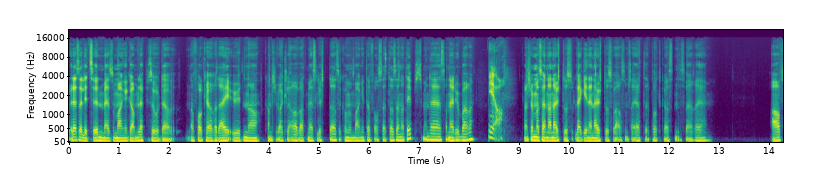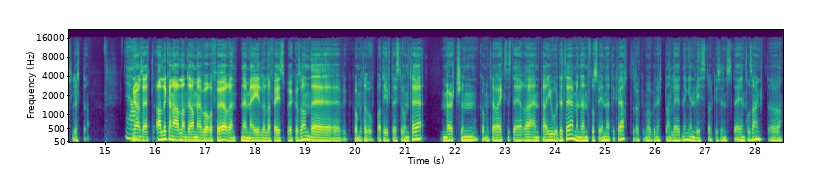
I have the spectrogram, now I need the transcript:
det er det som er litt synd med så mange gamle episoder. Når folk hører deg uten å kanskje være klar over at vi slutter, så kommer mange til å fortsette å sende tips, men det, sånn er det jo bare. Ja. Kanskje vi må sende en autos, legge inn en autosvar som sier at podkasten dessverre er avslutta. ja. Uansett, alle kanalene der vi har vært før, enten det er mail eller Facebook og sånn, det kommer til å være operativt en stund til. Merchen kommer til å eksistere en periode til, men den forsvinner etter hvert, så dere må benytte anledningen hvis dere syns det er interessant, og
